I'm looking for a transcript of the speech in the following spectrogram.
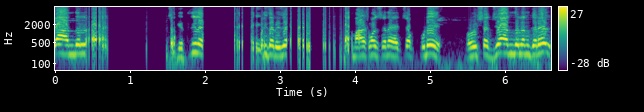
या आंदोलनाला घेतली नाही महाराष्ट्र सेना याच्यापुढे भविष्यात जे आंदोलन करेल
